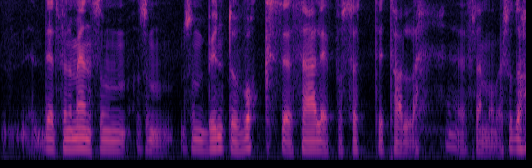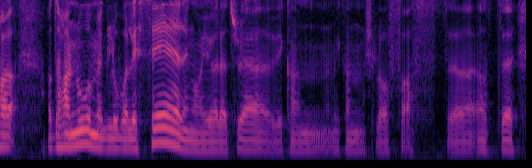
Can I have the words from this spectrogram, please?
det er et fenomen som, som, som, begynte å vokse særlig på 70-tallet eh, fremover. Så det har, at det har noe med globalisering å gjøre, tror jeg vi kan, vi kan slå fast. At, eh,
